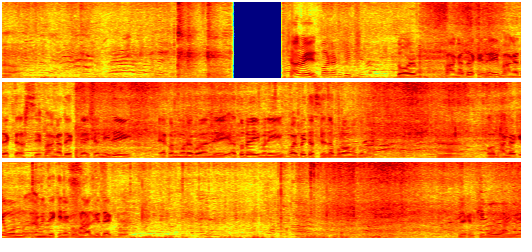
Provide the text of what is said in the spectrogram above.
হ্যাঁ। শারমিন তো ভাঙা দেখে নেই ভাঙা দেখতে আসছে। ভাঙা দেখতে এসে নিজেই এখন মনে করেন যে এতটাই মানে ভয় পাইতেছে যা বলার মতো না। হ্যাঁ। ওই ভাঙা কেমন আমি দেখিনি কখনো আজকে দেখব। দেখেন কীভাবে ভাঙে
